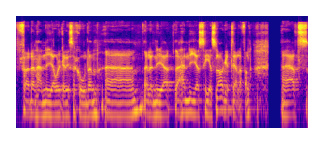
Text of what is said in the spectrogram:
för den här nya organisationen. Eh, eller nya, det här nya CS-laget i alla fall. Eh, att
